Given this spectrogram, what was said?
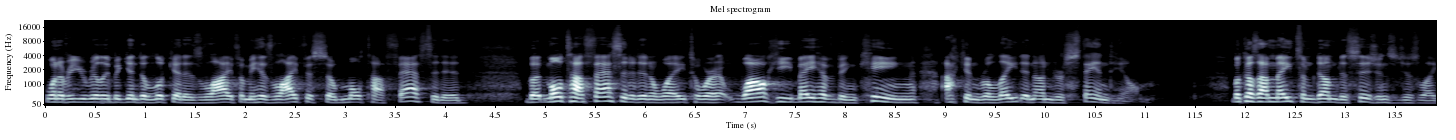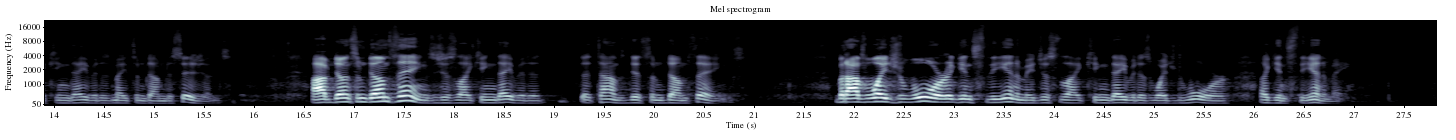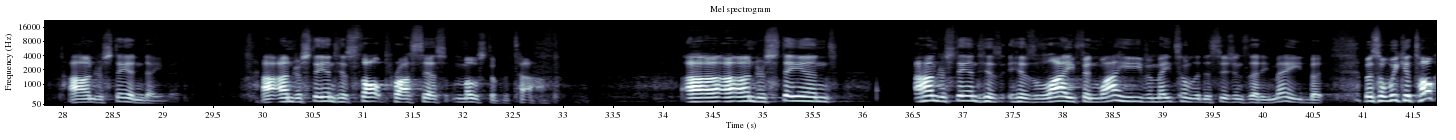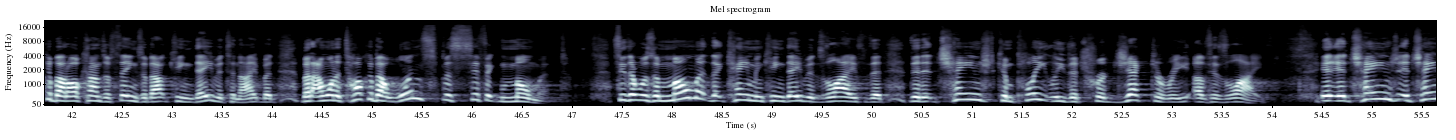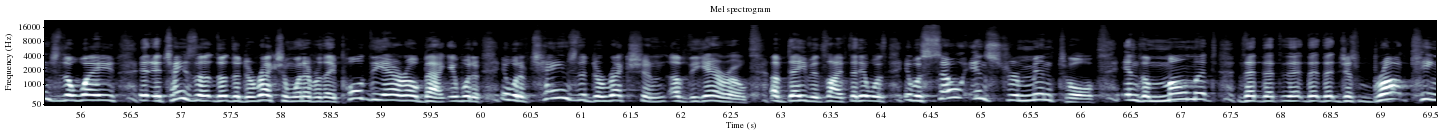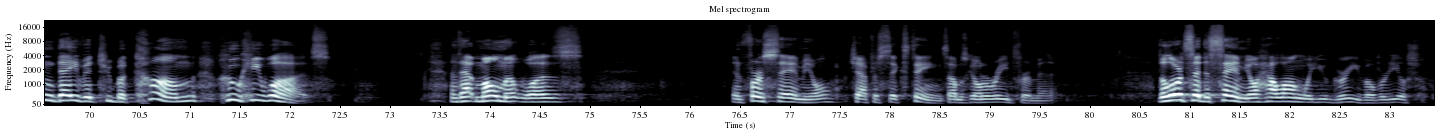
Whenever you really begin to look at his life, I mean, his life is so multifaceted, but multifaceted in a way to where while he may have been king, I can relate and understand him. Because I made some dumb decisions just like King David has made some dumb decisions. I've done some dumb things just like King David at, at times did some dumb things. But I've waged war against the enemy just like King David has waged war against the enemy. I understand David. I understand his thought process most of the time. I understand, I understand his, his life and why he even made some of the decisions that he made. But, but so we could talk about all kinds of things about King David tonight, but, but I want to talk about one specific moment See, there was a moment that came in King David's life that, that it changed completely the trajectory of his life. It, it, changed, it changed the way, it, it changed the, the, the, direction. Whenever they pulled the arrow back, it would, have, it would have changed the direction of the arrow of David's life. That it was, it was so instrumental in the moment that, that, that, that just brought King David to become who he was. And that moment was in 1 Samuel chapter 16. So I'm just going to read for a minute. The Lord said to Samuel, How long will you grieve over Yoshua?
